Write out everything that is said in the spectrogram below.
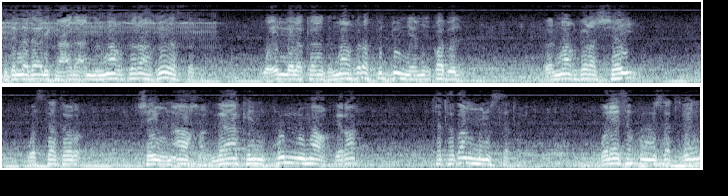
فدل ذلك على أن المغفرة غير الستر وإلا لكانت المغفرة في الدنيا من قبل فالمغفرة شيء والستر شيء آخر لكن كل مغفرة تتضمن الستر وليس كل ستر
